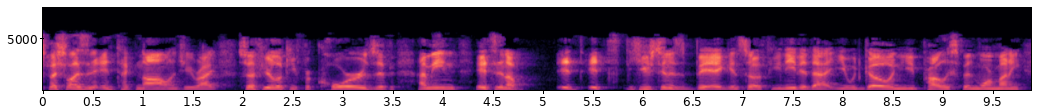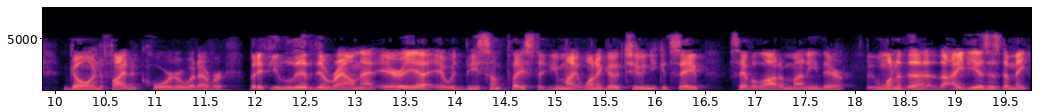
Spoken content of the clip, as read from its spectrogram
specializing in technology, right? So if you're looking for cords, if I mean, it's in a it it's Houston is big, and so if you needed that, you would go and you'd probably spend more money going to find a cord or whatever. But if you lived around that area, it would be some place that you might want to go to, and you could save save a lot of money there. One of the the ideas is to make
